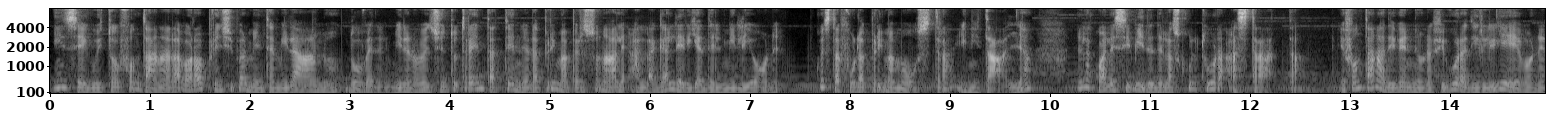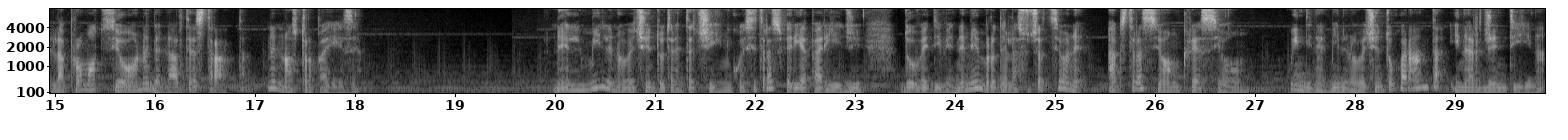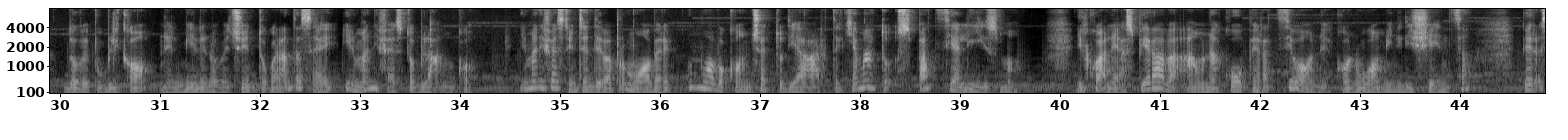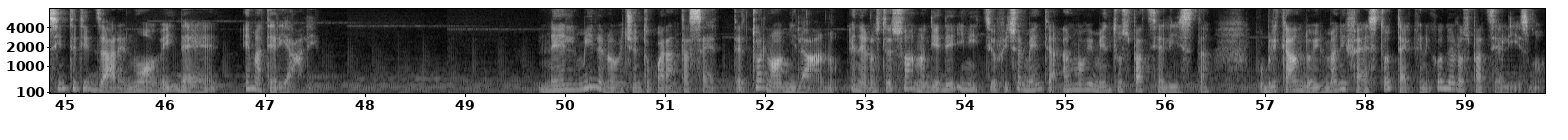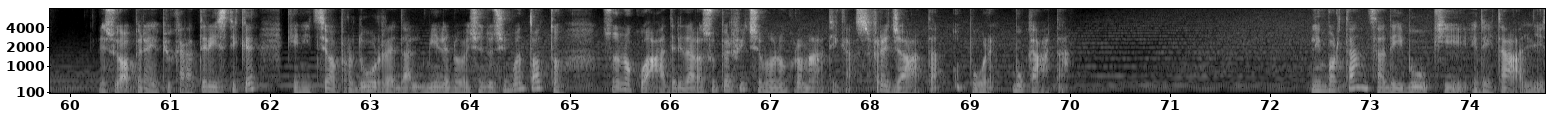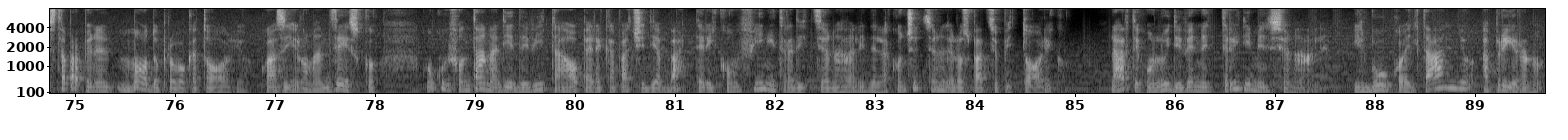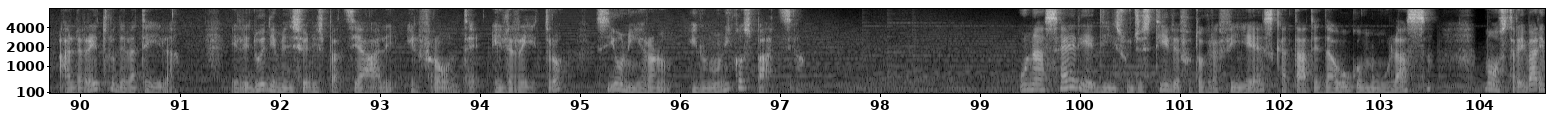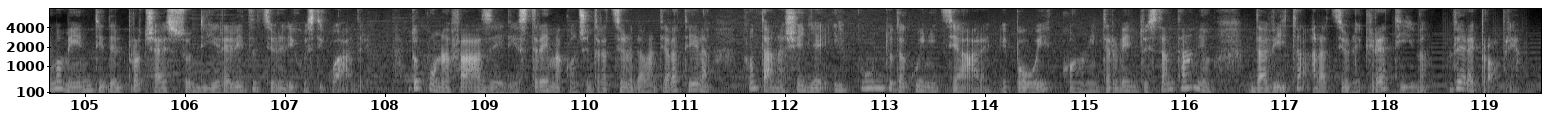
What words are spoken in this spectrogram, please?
In seguito Fontana lavorò principalmente a Milano, dove nel 1930 tenne la prima personale alla Galleria del Milione, questa fu la prima mostra, in Italia, nella quale si vide della scultura astratta e Fontana divenne una figura di rilievo nella promozione dell'arte astratta nel nostro paese. Nel 1935 si trasferì a Parigi, dove divenne membro dell'associazione Abstraction Création, quindi nel 1940 in Argentina, dove pubblicò nel 1946 il Manifesto Blanco. Il manifesto intendeva promuovere un nuovo concetto di arte chiamato spazialismo, il quale aspirava a una cooperazione con uomini di scienza per sintetizzare nuove idee e materiali. Nel 1947 tornò a Milano e nello stesso anno diede inizio ufficialmente al movimento spazialista, pubblicando il Manifesto tecnico dello spazialismo. Le sue opere più caratteristiche, che iniziò a produrre dal 1958, sono quadri dalla superficie monocromatica, sfregiata oppure bucata. L'importanza dei buchi e dei tagli sta proprio nel modo provocatorio, quasi romanzesco, con cui Fontana diede vita a opere capaci di abbattere i confini tradizionali della concezione dello spazio pittorico. L'arte con lui divenne tridimensionale. Il buco e il taglio aprirono al retro della tela e le due dimensioni spaziali, il fronte e il retro, si unirono in un unico spazio. Una serie di suggestive fotografie scattate da Ugo Mulas mostra i vari momenti del processo di realizzazione di questi quadri. Dopo una fase di estrema concentrazione davanti alla tela, Fontana sceglie il punto da cui iniziare e poi, con un intervento istantaneo, dà vita all'azione creativa vera e propria.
